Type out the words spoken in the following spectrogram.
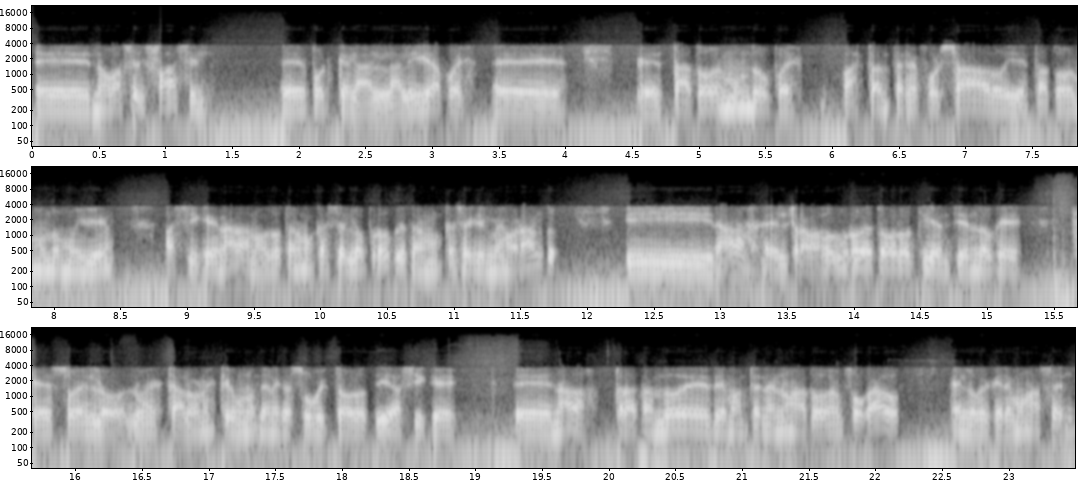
Eh, no va a ser fácil eh, porque la, la liga pues eh, está todo el mundo pues bastante reforzado y está todo el mundo muy bien. Así que nada nosotros tenemos que hacer lo propio tenemos que seguir mejorando. Y nada el trabajo duro de todos los días entiendo que, que eso es los escalones que uno tiene que subir todos los días. Así que eh, nada, tratando de, mantenernos a todos enfocados en lo que queremos hacer.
